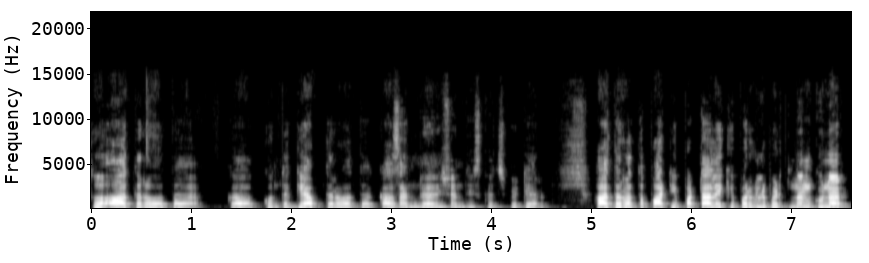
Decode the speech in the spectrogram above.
సో ఆ తర్వాత కొంత గ్యాప్ తర్వాత కాసాని జ్ఞానేశ్వర్ని తీసుకొచ్చి పెట్టారు. ఆ తర్వాత పార్టీ పట్టాలకి పరుగులు పెడుతుంది అనుకున్నారు.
